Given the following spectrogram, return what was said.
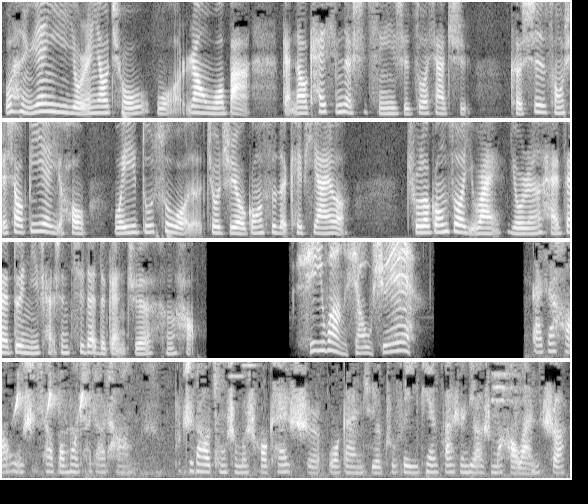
我很愿意有人要求我，让我把感到开心的事情一直做下去。可是从学校毕业以后，唯一督促我的就只有公司的 KPI 了。除了工作以外，有人还在对你产生期待的感觉很好。希望小学，大家好，我是小薄膜跳跳糖。不知道从什么时候开始，我感觉除非一天发生点什么好玩的事儿，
